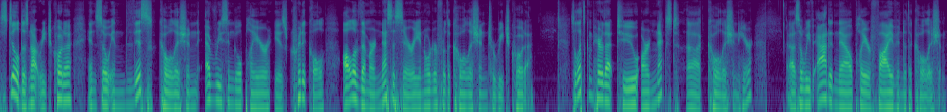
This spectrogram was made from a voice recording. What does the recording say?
still does not reach quota, and so in this coalition, every single player is critical. All of them are necessary in order for the coalition to reach quota. So let's compare that to our next uh, coalition here. Uh, so we've added now player 5 into the coalition.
